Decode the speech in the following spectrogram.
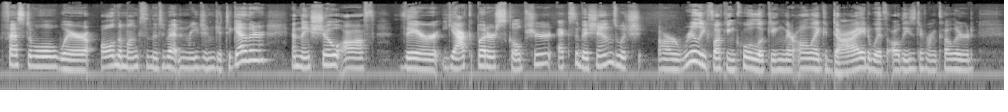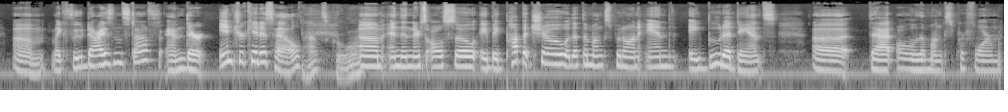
festival where all the monks in the Tibetan region get together and they show off their yak butter sculpture exhibitions which are really fucking cool looking. They're all like dyed with all these different colored um like food dyes and stuff and they're intricate as hell. That's cool. Um, and then there's also a big puppet show that the monks put on, and a Buddha dance uh, that all of the monks perform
